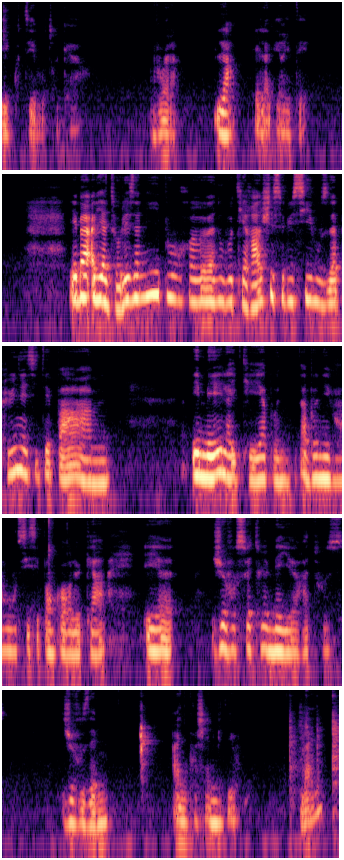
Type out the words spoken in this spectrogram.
écoutez votre cœur. Voilà, là est la vérité. Et eh bien à bientôt les amis pour euh, un nouveau tirage. Si celui-ci vous a plu, n'hésitez pas à aimer, liker, abonnez-vous si ce n'est pas encore le cas. Et euh, je vous souhaite le meilleur à tous. Je vous aime. À une prochaine vidéo. Bye.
